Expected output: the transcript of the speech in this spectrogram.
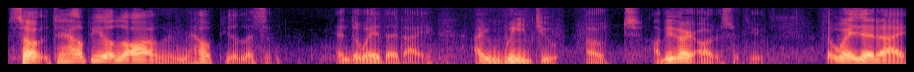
So to help you along and help you listen in the way that I, I weed you out, I'll be very honest with you. The way that I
